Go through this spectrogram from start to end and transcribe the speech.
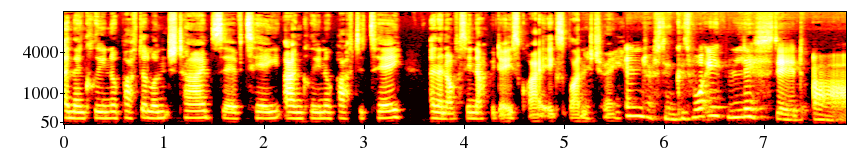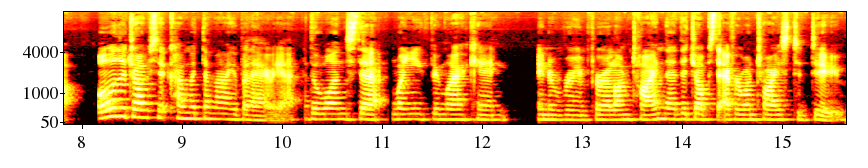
and then clean up after lunchtime, serve tea and clean up after tea, and then obviously nappy day is quite explanatory. Interesting, because what you've listed are all the jobs that come with the malleable area, the ones that when you've been working in a room for a long time, they're the jobs that everyone tries to do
